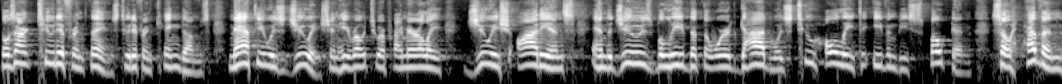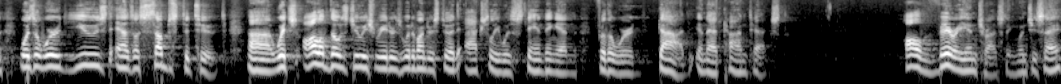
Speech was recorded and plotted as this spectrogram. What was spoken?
Those aren't two different things, two different kingdoms. Matthew was Jewish, and he wrote to a primarily Jewish audience, and the Jews believed that the word God was too holy to even be spoken. So heaven was a word used as a substitute, uh, which all of those Jewish readers would have understood actually was standing in for the word God in that context. All very interesting, wouldn't you say?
